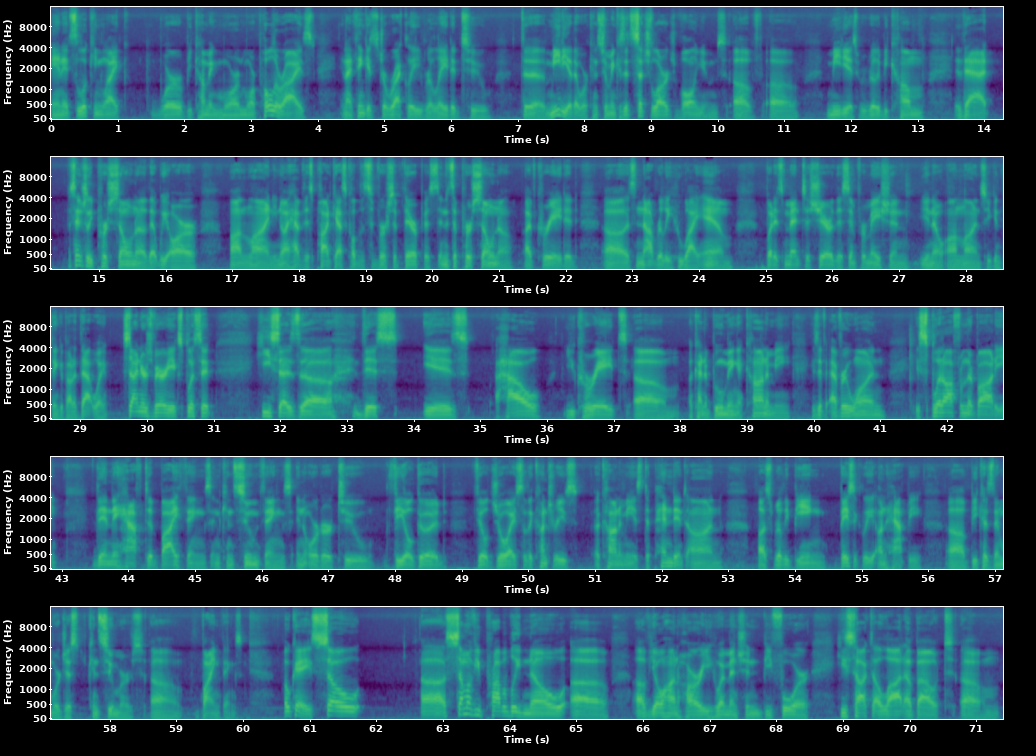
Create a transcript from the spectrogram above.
And it's looking like we're becoming more and more polarized, and I think it's directly related to the media that we're consuming because it's such large volumes of uh, media as we really become that essentially persona that we are online. You know, I have this podcast called The Subversive Therapist, and it's a persona I've created. Uh, it's not really who I am, but it's meant to share this information, you know, online. So you can think about it that way. Steiner's very explicit he says uh, this is how you create um, a kind of booming economy is if everyone is split off from their body then they have to buy things and consume things in order to feel good feel joy. So the country's economy is dependent on us really being basically unhappy uh, because then we're just consumers uh, buying things Okay, so uh, some of you probably know uh, of Johann Hari, who I mentioned before. He's talked a lot about um,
